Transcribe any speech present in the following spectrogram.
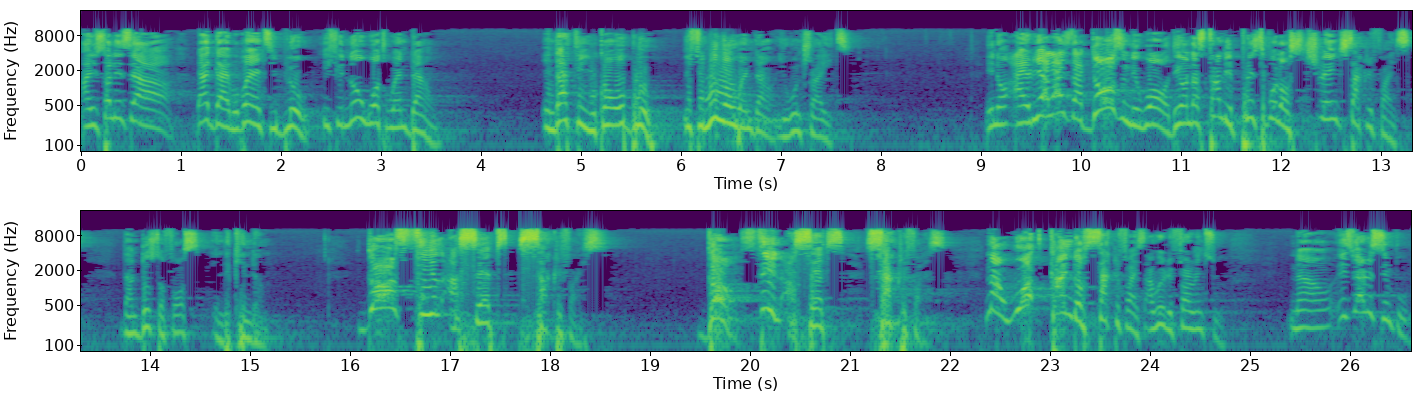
and you suddenly say, ah, that guy, boy, he blow. If you know what went down, in that thing you call oh, blow, if you know what went down, you won't try it. You know, I realize that those in the world, they understand the principle of strange sacrifice than those of us in the kingdom. God still accepts sacrifice. God still accepts sacrifice. Now, what kind of sacrifice are we referring to? Now, it's very simple.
